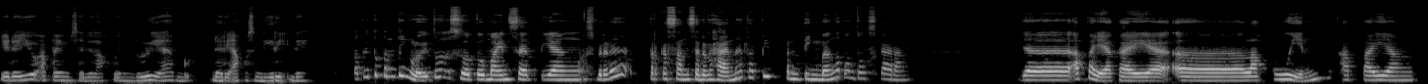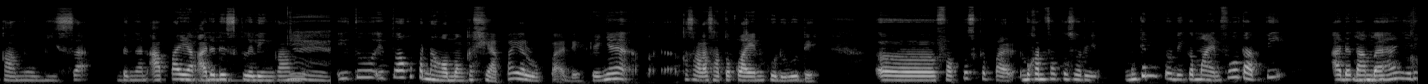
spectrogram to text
yaudah yuk apa yang bisa dilakuin dulu ya bu, dari aku sendiri deh. Tapi itu penting loh itu suatu mindset yang sebenarnya terkesan sederhana tapi penting banget untuk sekarang uh, apa ya kayak uh, lakuin apa yang kamu bisa dengan apa yang ada di sekeliling kamu yeah. Iya, itu itu aku pernah ngomong ke siapa ya lupa deh kayaknya ke salah satu klienku dulu deh uh, fokus kepada bukan fokus sorry mungkin lebih ke mindful tapi ada mm-hmm. tambahan mm -hmm. jadi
